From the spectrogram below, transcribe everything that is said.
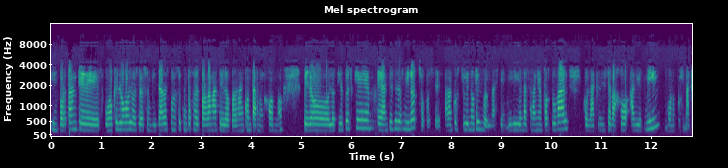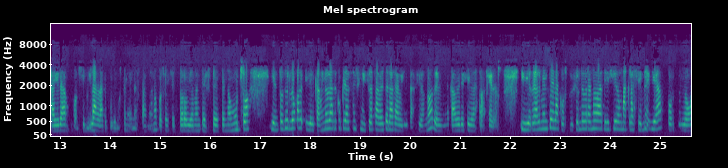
importante de, supongo que luego los, los invitados cuando se cuentan sobre el programa te lo podrán contar mejor, ¿no? Pero lo cierto es que eh, antes de 2008 pues estaban construyendo un ritmo de unas 100.000 viviendas al año en Portugal, con la crisis se bajó a 10.000, bueno, pues una caída similar a la que pudimos tener en España, ¿no? Pues el sector obviamente se dependió mucho y entonces luego el camino de la recuperación se inició a través de la rehabilitación, ¿no? Del mercado dirigido a extranjeros. Y realmente la construcción de obra nueva dirigida a una clase media, porque lo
